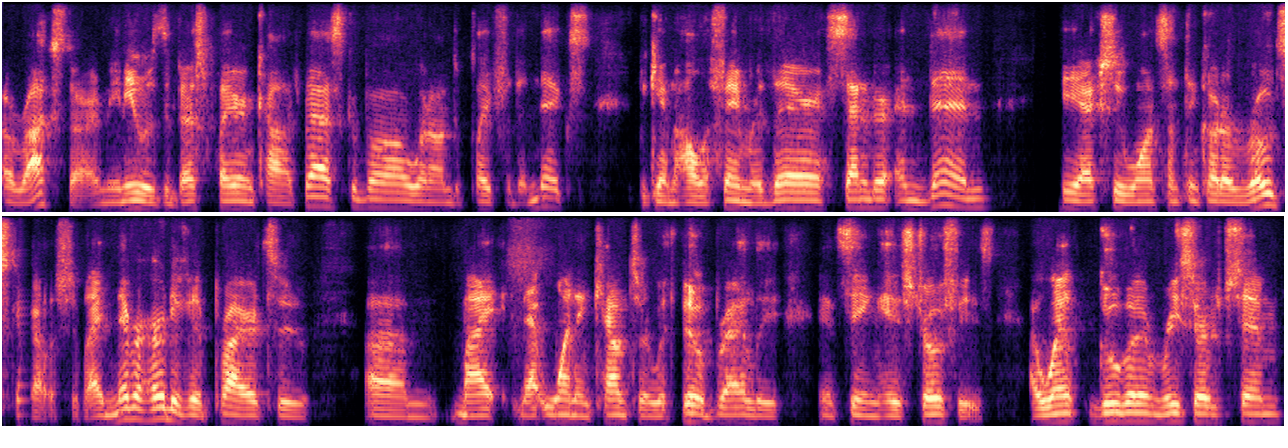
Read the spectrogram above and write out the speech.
a rock star. I mean, he was the best player in college basketball. Went on to play for the Knicks became a Hall of Famer there, senator, and then he actually won something called a Rhodes Scholarship. I'd never heard of it prior to um, my that one encounter with Bill Bradley and seeing his trophies. I went, Googled him, researched him,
